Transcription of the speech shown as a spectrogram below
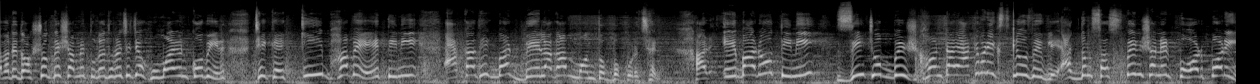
আমাদের দর্শকদের সামনে তুলে ধরেছি যে হুমায়ুন কবির ঠিক কীভাবে তিনি একাধিকবার বেলাগাম মন্তব্য করেছেন। আর এবারও তিনি জি চব্বিশ ঘন্টায় একেবারে এক্সক্লুসিভলি একদম সাসপেনশনের পর পরই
